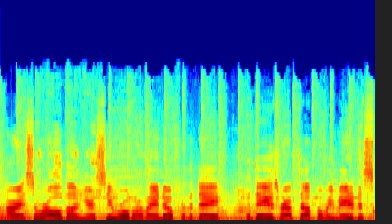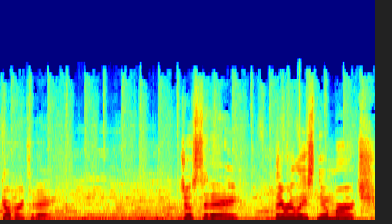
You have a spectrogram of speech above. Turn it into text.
All right, so we're all done here at SeaWorld Orlando for the day. The day is wrapped up, but we made a discovery today. Just today, they released new merch.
